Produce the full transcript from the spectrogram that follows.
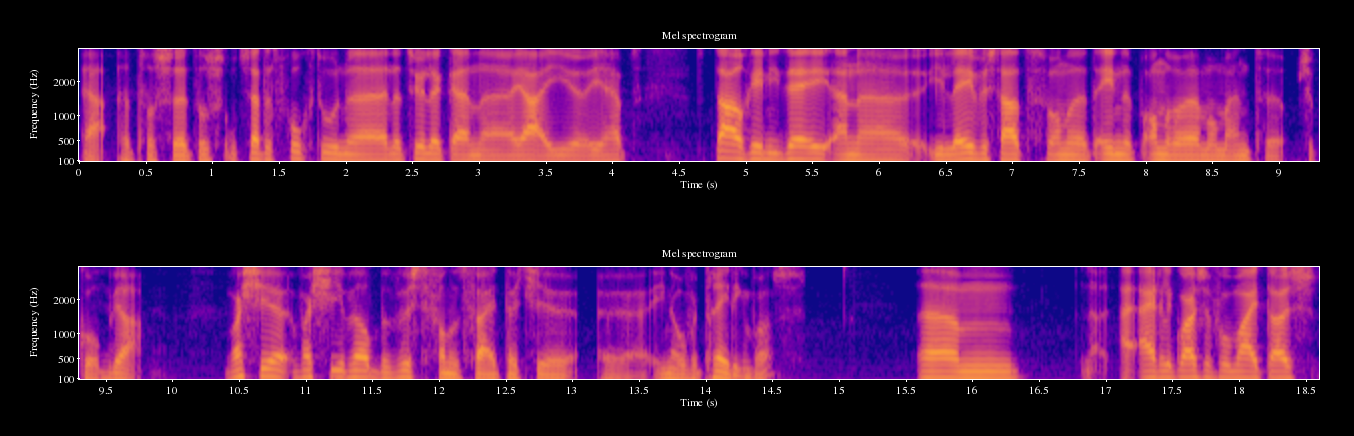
ja. Het, was, het was ontzettend vroeg toen natuurlijk. En ja, je, je hebt totaal geen idee. En je leven staat van het ene op het andere moment op zijn kop. Ja. Was je, was je je wel bewust van het feit dat je in overtreding was? Ehm, nou, e- eigenlijk waar ze voor mij thuis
